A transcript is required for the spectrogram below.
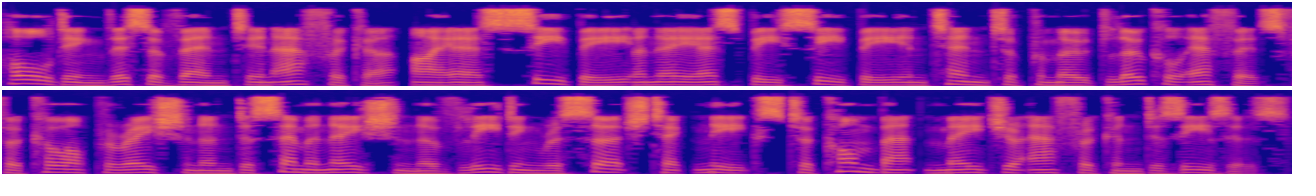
Holding this event in Africa, ISCB and ASBCB intend to promote local efforts for cooperation and dissemination of leading research techniques to combat major African diseases.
